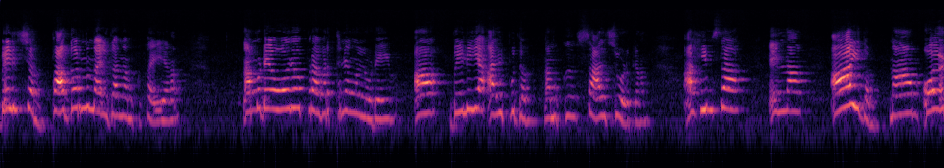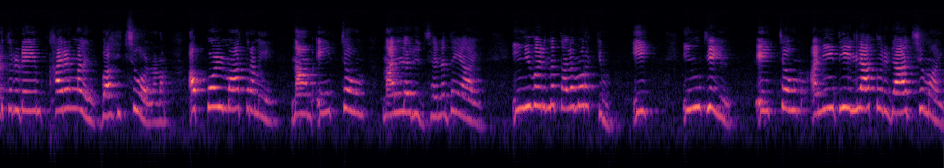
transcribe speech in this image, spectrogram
വെളിച്ചം പകർന്നു നൽകാൻ നമുക്ക് കഴിയണം. നമ്മുടെ ഓരോ പ്രവർത്തനങ്ങളിലൂടെയും ആ വലിയ അത്ഭുതം നമുക്ക് സാധിച്ചു കൊടുക്കണം. അഹിംസ എന്ന ആയുധം നാം ഓരോരുത്തരുടെയും കരങ്ങളിൽ വഹിച്ചു കൊള്ളണം. അപ്പോൾ മാത്രമേ നാം ഏറ്റവും നല്ലൊരു ജനതയായി ഇനി വരുന്ന തലമുറയ്ക്കും ഈ ഇന്ത്യയിൽ ഏറ്റവും അനീതിയില്ലാത്തൊരു രാജ്യമായി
